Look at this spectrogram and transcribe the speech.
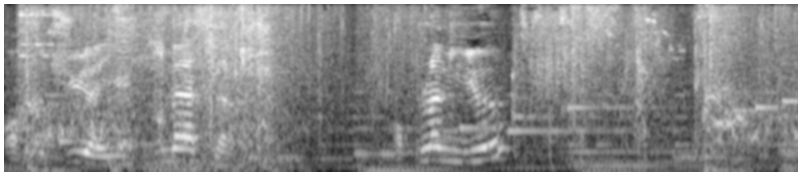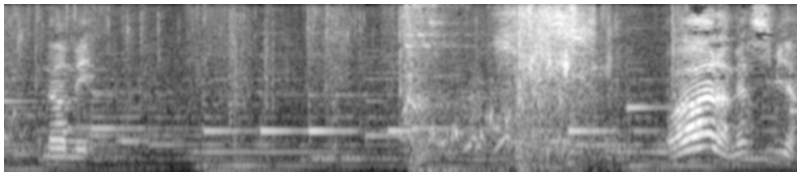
En foutu à une limace là. En plein milieu. Non mais. Voilà, merci bien.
